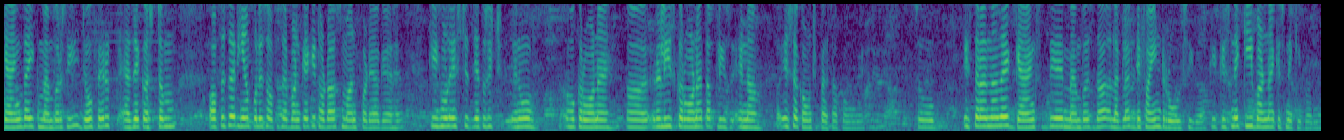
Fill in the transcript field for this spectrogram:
ਗੈਂਗ ਦਾ ਇੱਕ ਮੈਂਬਰ ਸੀ, ਜੋ ਫਿਰ ਐਜ਼ ਅ ਕਸਟਮ ਆਫੀਸਰ ਜਾਂ ਪੁਲਿਸ ਆਫੀਸਰ ਬਣ ਕੇ ਕਿ ਤੁਹਾਡਾ ਸਮਾਨ ਫੜਿਆ ਗਿਆ ਹੈ। ਕਿ ਹੁਣ ਇਸ 'ਚ ਜੇ ਤੁਸੀਂ ਇਹਨੂੰ ਉਹ ਕਰਵਾਉਣਾ ਹੈ ਰਿਲੀਜ਼ ਕਰਵਾਉਣਾ ਤਾਂ ਪਲੀਜ਼ ਇਹਨਾਂ, ਇਸ ਅਕਾਊਂਟ 'ਚ ਪੈਸਾ ਪਾਓਗੇ। ਸੋ ਇਸ ਤਰ੍ਹਾਂ ਇਹਨਾਂ ਦੇ ਗੈਂਗਸ ਦੇ ਮੈਂਬਰਸ ਦਾ ਅਲੱਗ-ਅਲੱਗ ਡਿਫਾਈਨਡ ਰੋਲ ਸੀਗਾ ਕਿ ਕਿਸਨੇ ਕੀ ਬਣਨਾ ਕਿਸਨੇ ਕੀ ਬਣਨਾ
